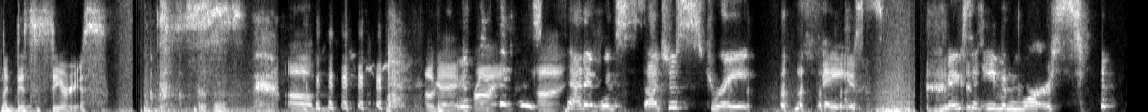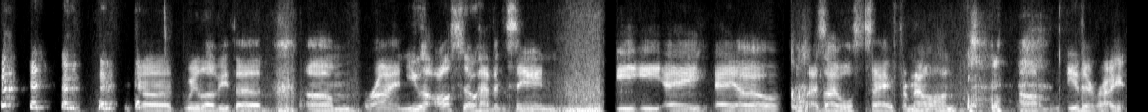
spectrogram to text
like this is serious. Um, okay, Ryan. Uh, said it with such a straight face. Makes it even worse. Uh, we love you, Thad. Um, Ryan, you also haven't seen E EEAAO, as I will say from now on. Um, either, right?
